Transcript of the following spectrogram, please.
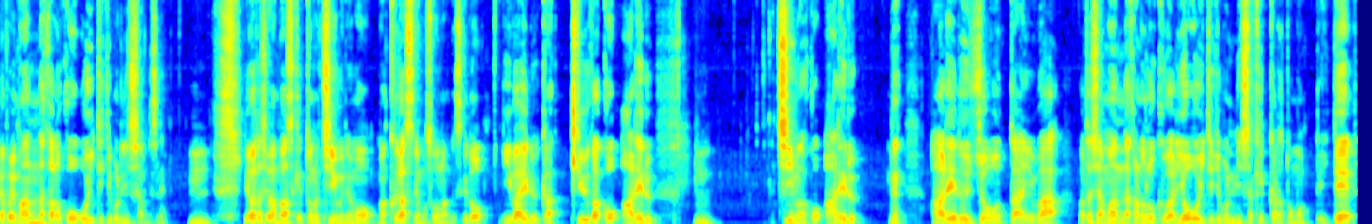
やっぱり真ん中の子を置いてきぼりにしちゃうんですね。うん、で私はバスケットのチームでも、まあ、クラスでもそうなんですけどいわゆる学級がこう荒れる、うん、チームがこう荒れる、ね、荒れる状態は私は真ん中の6割を置いてきぼりにした結果だと思っていて、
